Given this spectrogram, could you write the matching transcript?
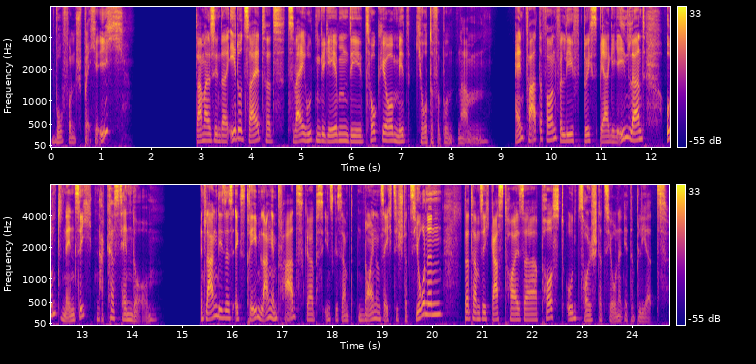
Wovon spreche ich? Damals in der Edo-Zeit hat es zwei Routen gegeben, die Tokio mit Kyoto verbunden haben. Ein Pfad davon verlief durchs bergige Inland und nennt sich Nakasendo. Entlang dieses extrem langen Pfads gab es insgesamt 69 Stationen. Dort haben sich Gasthäuser, Post- und Zollstationen etabliert.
